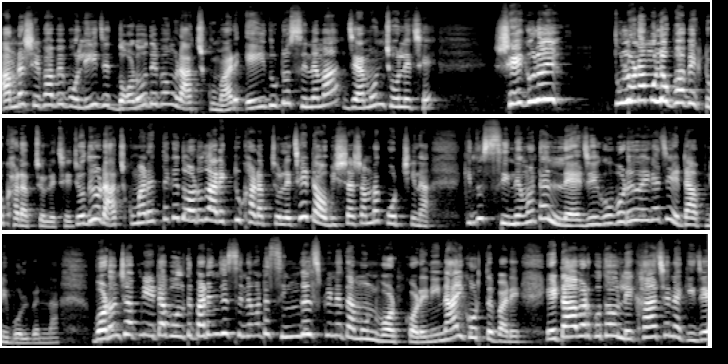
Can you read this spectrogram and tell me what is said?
আমরা সেভাবে বলি যে দরদ এবং রাজকুমার এই দুটো সিনেমা যেমন চলেছে সেগুলোই তুলনামূলকভাবে একটু খারাপ চলেছে। যদিও রাজকুমারের থেকে দরদ আর একটু খারাপ চলেছে এটা অবিশ্বাস আমরা করছি না। কিন্তু সিনেমাটা লেজে গোবরে হয়ে গেছে, এটা আপনি বলবেন না। বরঞ্চ আপনি এটা বলতে পারেন যে, সিনেমাটা সিঙ্গেল স্ক্রিনে তেমন ওয়ার্ক করেনি, নাই করতে পারে। এটা আবার কোথাও লেখা আছে নাকি যে,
